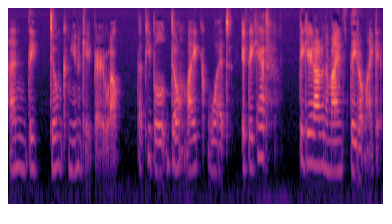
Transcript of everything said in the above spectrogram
and they don't communicate very well. That people don't like what, if they can't figure it out in their minds, they don't like it.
